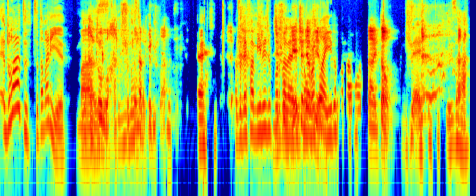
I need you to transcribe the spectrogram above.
É do lado, de Santa Maria. Mas. Ah, do lado, não- Não, sabia. do lado. Mas a minha família é de Porto foguete Alegre. de então, próxima avião? uma. Ah, então. É, exato.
